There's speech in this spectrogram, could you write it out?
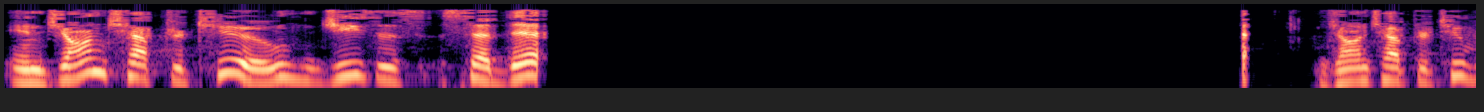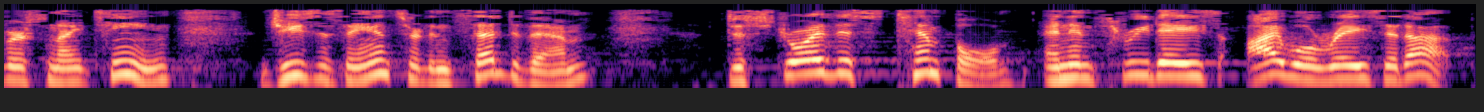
In John chapter 2, Jesus said this. John chapter 2 verse 19, Jesus answered and said to them, Destroy this temple, and in three days I will raise it up.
